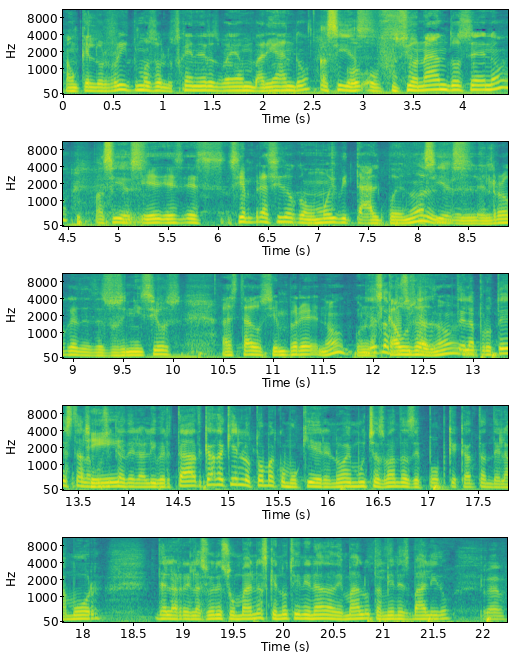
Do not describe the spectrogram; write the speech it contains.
Aunque los ritmos o los géneros vayan variando Así O, fusionándose, ¿no? Así es. es. Siempre ha sido como muy vital, pues, ¿no? Así el, es. El, rock desde sus inicios ha estado siempre, ¿no? Con las causas, ¿no? De la protesta, la música de la libertad. Cada quien lo toma como quiere, ¿no? Hay muchas bandas de pop que cantan del amor, de las relaciones humanas, que no tiene nada de malo, también es válido. Claro.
